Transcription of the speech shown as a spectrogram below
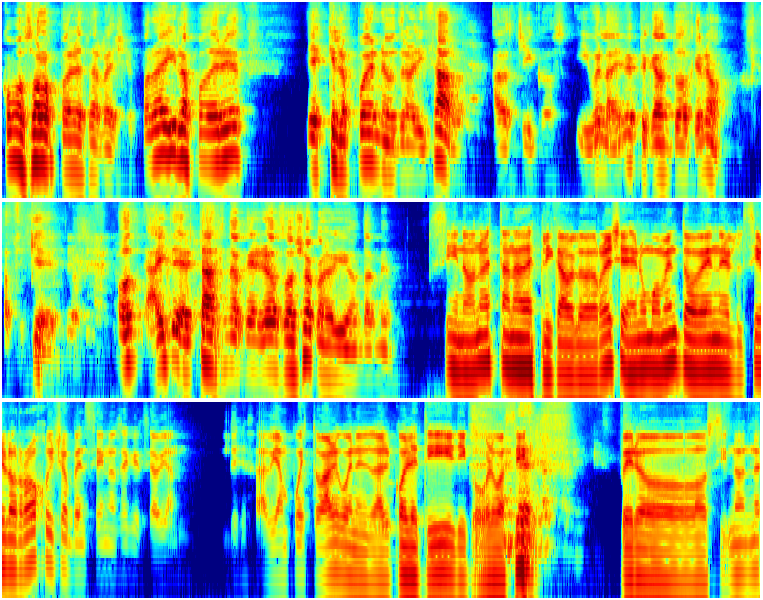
cómo son los poderes de Reyes. Por ahí los poderes es que los pueden neutralizar a los chicos. Y bueno, a mí me explicaron todos que no. Así que o- ahí te estás siendo generoso yo con el guion también. Sí, no, no está nada explicado lo de Reyes. En un momento ven el cielo rojo y yo pensé, no sé, que se habían, les habían puesto algo en el alcohol etílico o algo así. Pero si no, no-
